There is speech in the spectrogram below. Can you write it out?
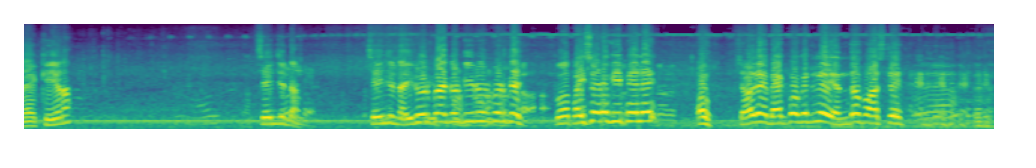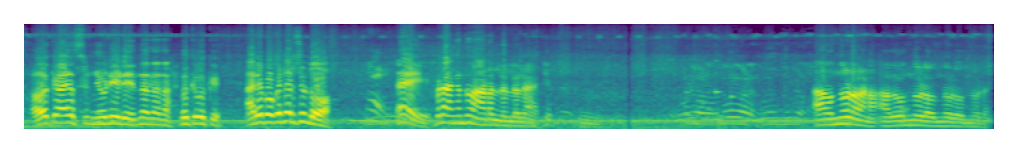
പാക്ക് ചെയ്യണം ചേഞ്ച് ഉണ്ടോ? ചേഞ്ച് ഉണ്ടോ? ഇരുപത് റുപ്യ കൊടുക്കുക ഇരുപത് റുപ്യ കൊടുക്ക്. ഇപ്പൊ പൈസ കൊടുക്കും കീപ്പ് ചെയ്യൽ ഓ ഷാവിലെ ബാക്ക് പോക്കറ്റിൽ എന്താ ഫാസ്റ്റ് അതൊക്കെ ആയ ഞൊടിയിടി. എന്നാ എന്നാ വെക്ക് വെക്ക്. ആരെ പോക്കറ്റ് അടിച്ചുണ്ടോ? ഏയ് ഇവിടെ അങ്ങനത്തെ നാടല്ലല്ലോ അല്ലേ? ആ ഒന്നുകൂടെ വേണം. അത് ഒന്നുകൂടെ ഒന്നുകൂടെ ഒന്നുകൂടെ.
